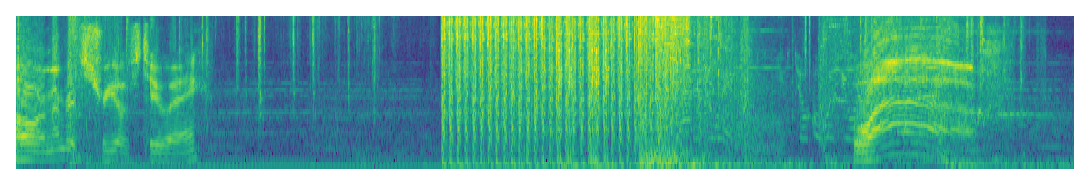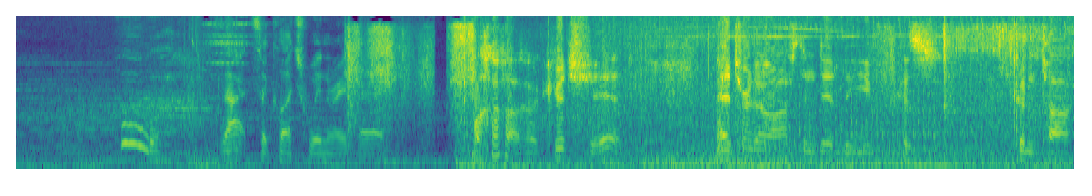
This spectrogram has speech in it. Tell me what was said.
Oh, remember it's trios too, eh? Wow. Whew. That's a clutch win right there. Fuck, good shit. And it turned out Austin did leave because couldn't talk.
